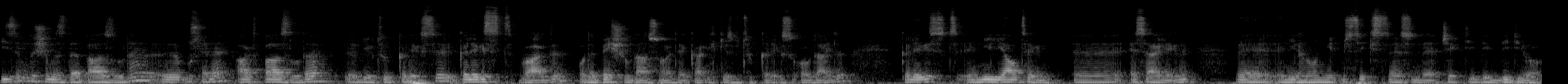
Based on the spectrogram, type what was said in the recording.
bizim dışımızda Basel'da e, bu sene Art Basel'da e, bir Türk galerisi, galerist vardı. O da 5 yıldan sonra tekrar ilk kez bir Türk galerisi oradaydı. Galerist e, Nil Yalter'in eserlerini ve Nilhan onun 78 senesinde çektiği bir video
